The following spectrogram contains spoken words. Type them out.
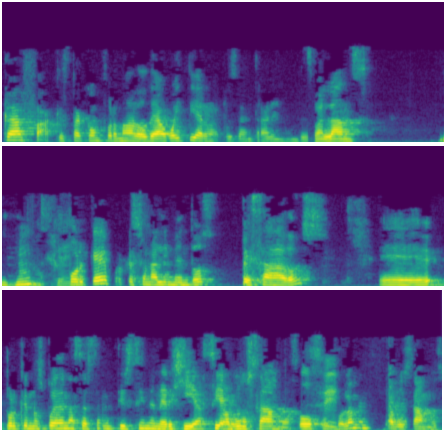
CAFA, que está conformado de agua y tierra, pues va a entrar en un desbalance. ¿Por qué? Porque son alimentos pesados, eh, porque nos pueden hacer sentir sin energía si abusamos, o solamente si abusamos.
